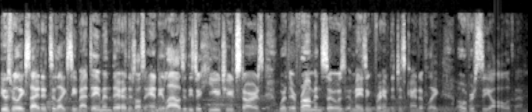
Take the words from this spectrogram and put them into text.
he was really excited to like see Matt Damon there. There's also Andy Lau. So these are huge, huge stars where they're from. And so it was amazing for him to just kind of like oversee all of them.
